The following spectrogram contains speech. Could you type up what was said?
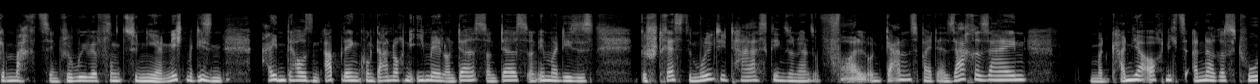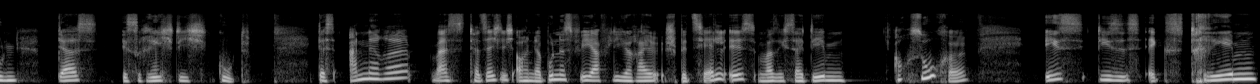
gemacht sind, für wie wir funktionieren. Nicht mit diesen 1000 Ablenkungen, da noch eine E-Mail und das und das und immer dieses gestresste Multitasking, sondern so voll und ganz bei der Sache sein. Man kann ja auch nichts anderes tun. Das ist richtig gut. Das andere, was tatsächlich auch in der Bundeswehrfliegerei speziell ist und was ich seitdem auch suche, ist dieses extrem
